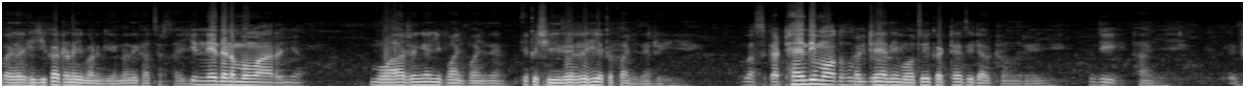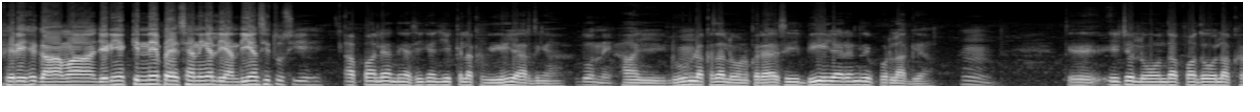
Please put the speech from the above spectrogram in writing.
ਬਸ ਇਹੀ ਜੀ ਘਟਨਾ ਹੀ ਬਣ ਗਈ ਉਹਨਾਂ ਦੇ ਖਾਤਰ ਤਾਂ ਜੀ। ਕਿੰਨੇ ਦਿਨ ਬਿਮਾਰ ਰਹੀਆਂ? ਬਿਮਾਰ ਰਹੀਆਂ ਜੀ 5-5 ਦਿਨ। ਇੱਕ 6 ਦਿਨ ਰਹੀ ਇੱਕ 5 ਦਿਨ ਰਹੀ ਬਸ ਇਕੱਠਿਆਂ ਦੀ ਮੌਤ ਹੋ ਗਈ ਇਕੱਠਿਆਂ ਦੀ ਮੌਤ ਹੋਈ ਇਕੱਠਿਆਂ ਤੇ ਡਾਕਟਰ ਆਉਂਦੇ ਰਹੇ ਜੀ। ਜੀ। ਹਾਂਜੀ। ਫਿਰ ਇਹ ਗਾਵਾਂ ਜਿਹੜੀਆਂ ਕਿੰਨੇ ਪੈਸਿਆਂ ਦੀਆਂ ਲਿਆਂਦੀਆਂ ਸੀ ਤੁਸੀਂ ਇਹ? ਆਪਾਂ ਲਿਆਂਦੀਆਂ ਸੀਗੀਆਂ ਜੀ 1 ਲੱਖ ਵੀਹ ਹਜ਼ਾਰ ਦੀਆਂ। ਦੋਨੇ? ਹਾਂਜੀ 2 ਲੱਖ ਦਾ ਲੋਨ ਕਰਾਇਆ ਸੀ 20000 ਇਹਨਾਂ ਦੇ ਉੱਪਰ ਲੱਗ ਗਿਆ। ਹੂੰ। ਤੇ ਇਹ ਚ ਲੋਨ ਦਾ ਆਪਾਂ 2 ਲੱਖ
